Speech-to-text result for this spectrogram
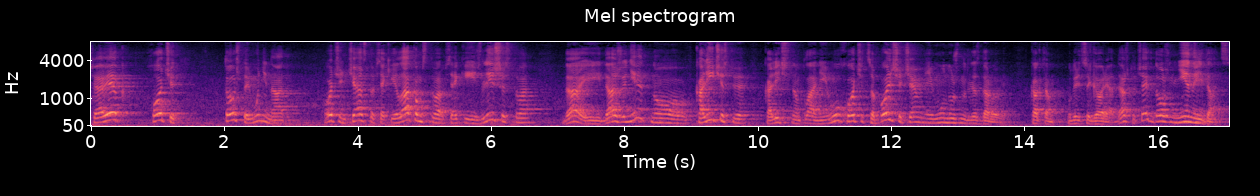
Человек хочет то, что ему не надо. Очень часто всякие лакомства, всякие излишества, да, и даже нет, но в количестве, в количественном плане ему хочется больше, чем ему нужно для здоровья как там мудрецы говорят, да, что человек должен не наедаться.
